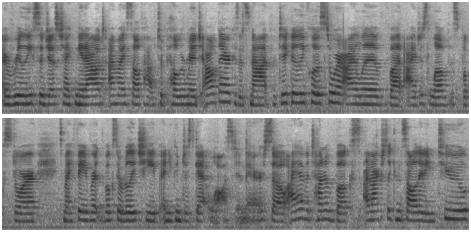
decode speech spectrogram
I really suggest checking it out. I myself have to pilgrimage out there because it's not particularly close to where I live, but I just love this bookstore. It's my favorite. The books are really cheap and you can just get lost in there. So I have a ton of books. I'm actually consolidating two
